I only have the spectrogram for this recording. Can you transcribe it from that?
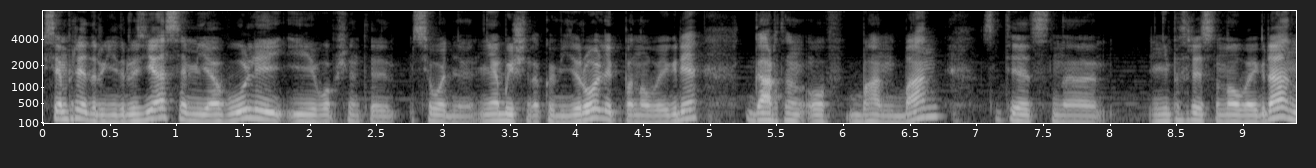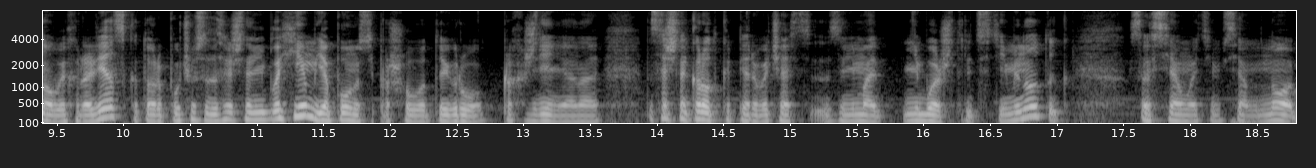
Всем привет, дорогие друзья, с вами я, Вули, и, в общем-то, сегодня необычный такой видеоролик по новой игре Garden of Ban Ban, соответственно, непосредственно новая игра, новый хорорец, который получился достаточно неплохим, я полностью прошел эту игру, прохождение, она достаточно короткая, первая часть занимает не больше 30 минуток, со всем этим всем, но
